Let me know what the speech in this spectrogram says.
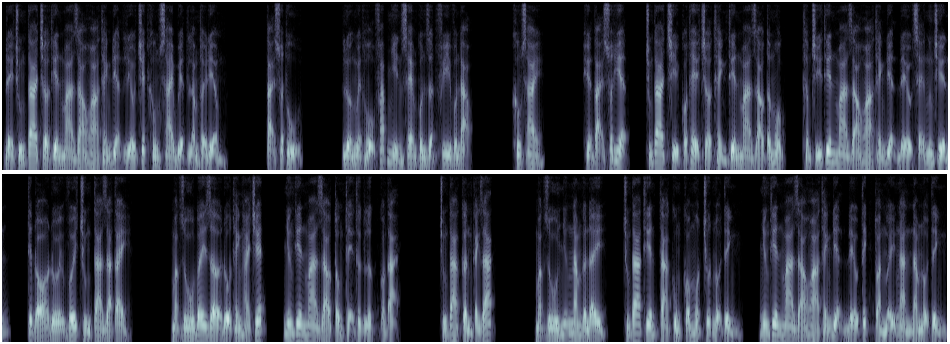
để chúng ta chờ thiên ma giáo hòa thánh điện liều chết không sai biệt lắm thời điểm. Tại xuất thủ. Lượng nguyệt hộ pháp nhìn xem quân giật phi vấn đạo. Không sai hiện tại xuất hiện, chúng ta chỉ có thể trở thành thiên ma giáo tấm mục, thậm chí thiên ma giáo hòa thánh điện đều sẽ ngưng chiến, tiếp đó đối với chúng ta ra tay. Mặc dù bây giờ độ thánh hải chết, nhưng thiên ma giáo tổng thể thực lực còn tại. Chúng ta cần cảnh giác. Mặc dù những năm gần đây, chúng ta thiên tả cũng có một chút nội tình, nhưng thiên ma giáo hòa thánh điện đều tích toàn mấy ngàn năm nội tình,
